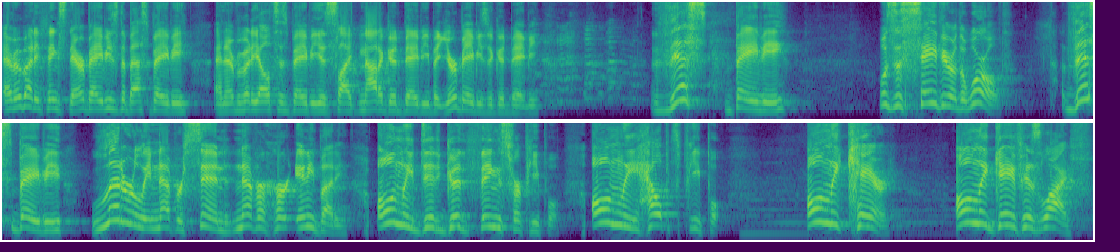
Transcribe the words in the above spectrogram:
Everybody thinks their baby's the best baby, and everybody else's baby is like not a good baby, but your baby's a good baby. this baby was the savior of the world. This baby literally never sinned, never hurt anybody, only did good things for people, only helped people, only cared, only gave his life,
